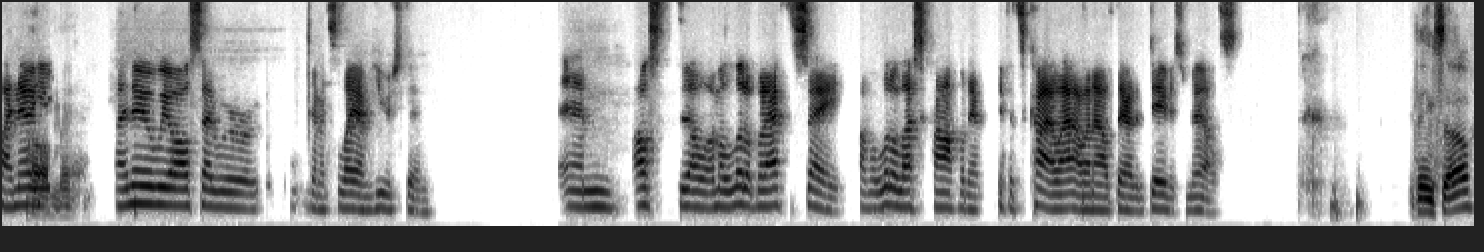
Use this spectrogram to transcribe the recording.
I know. Oh, you, man. I knew we all said we were going to slam Houston and I'll still I'm a little, but I have to say I'm a little less confident if it's Kyle Allen out there than Davis Mills. You think so?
